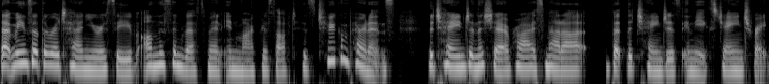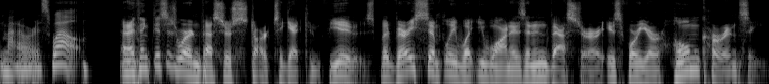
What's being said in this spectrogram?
That means that the return you receive on this investment in Microsoft has two components. The change in the share price matter, but the changes in the exchange rate matter as well. And I think this is where investors start to get confused. But very simply, what you want as an investor is for your home currency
